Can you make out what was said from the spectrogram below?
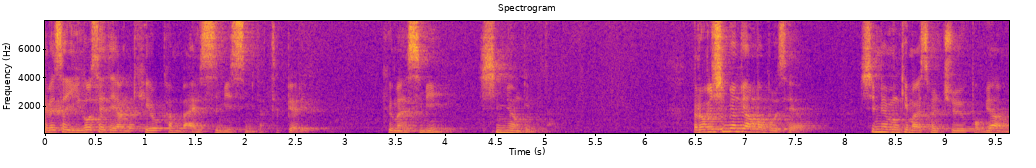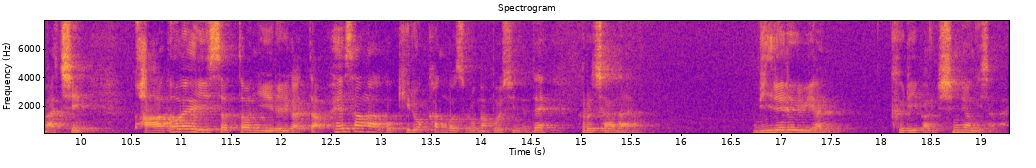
그래서 이것에 대한 기록한 말씀이 있습니다. 특별히 그 말씀이 신명기입니다. 여러분 신명기 한번 보세요. 신명기 말씀을 쭉 보면 마치 과거에 있었던 일을 갖다 회상하고 기록한 것으로만 볼 수 있는데 그렇지 않아요. 미래를 위한 글이 바로 신명기잖아요.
